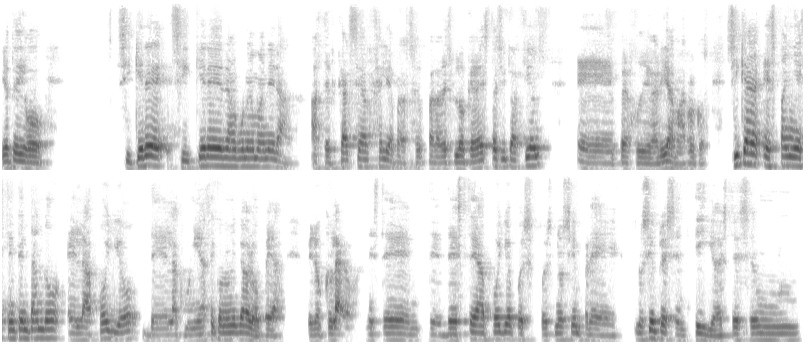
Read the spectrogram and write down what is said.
Yo te digo, si quiere, si quiere de alguna manera acercarse a Argelia para, para desbloquear esta situación, eh, perjudicaría a Marruecos. Sí que España está intentando el apoyo de la Comunidad Económica Europea, pero claro, este, de, este apoyo pues, pues no, siempre, no siempre es sencillo. Este es un...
